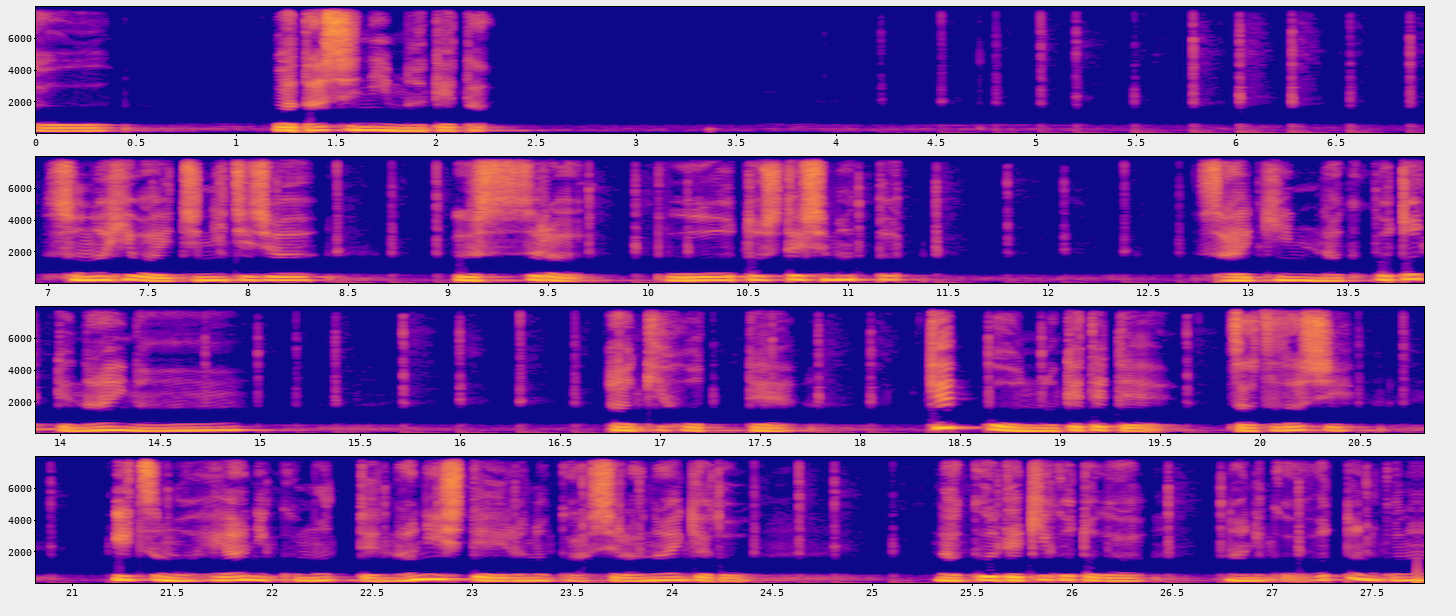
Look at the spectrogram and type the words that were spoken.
顔を私に向けた。その日は一日中、うっすらぼーっとしてしまった。最近泣くことってないなぁ。秋穂って結構抜けてて雑だし、いつも部屋にこもって何しているのか知らないけど、泣く出来事が何かあったのかな？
